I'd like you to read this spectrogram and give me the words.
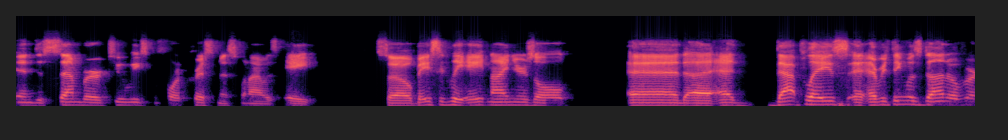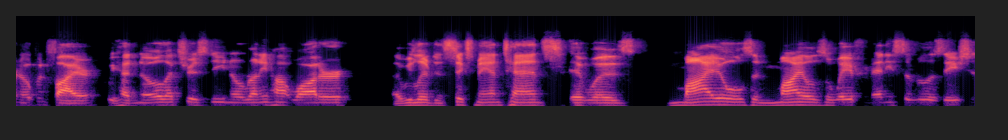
in December, two weeks before Christmas, when I was eight. So basically, eight, nine years old, and uh, at that place, everything was done over an open fire. We had no electricity, no running hot water. Uh, we lived in six-man tents. It was miles and miles away from any civilization,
